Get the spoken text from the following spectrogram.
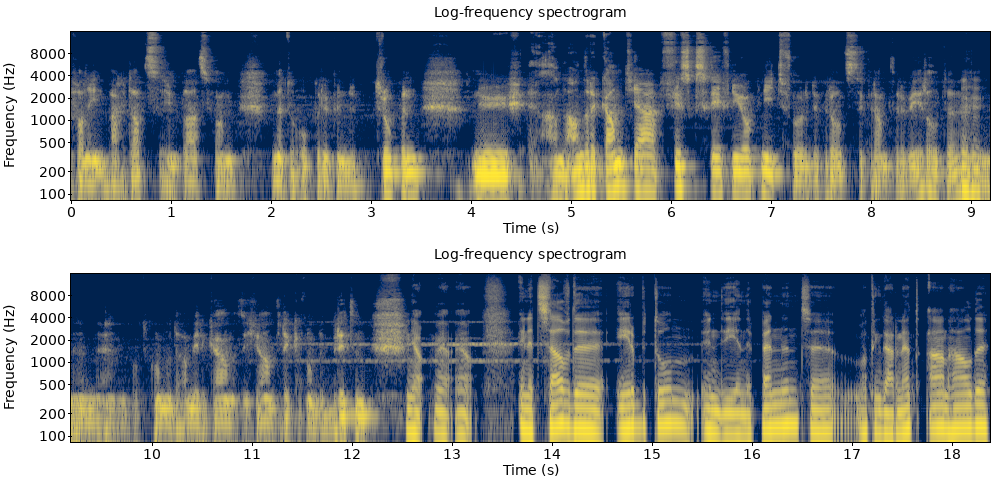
van in Bagdad in plaats van met de oprukkende troepen. Nu, aan de andere kant, ja, Fisk schreef nu ook niet voor de grootste krant ter wereld. Hè. Mhm. en, en, wat konden de Amerikanen zich aantrekken van de Britten? Ja, ja, ja. In hetzelfde eerbetoon in The Independent, uh, wat ik daarnet aanhaalde,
